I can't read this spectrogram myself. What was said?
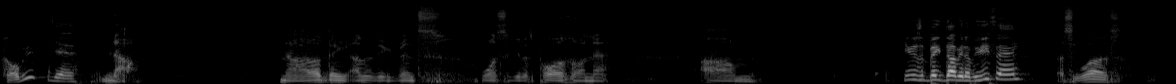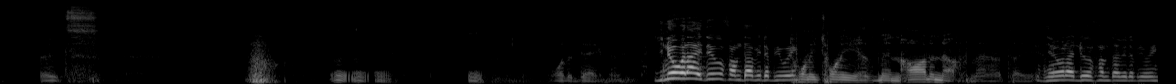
Kobe? Yeah. No. No, I don't think. I don't think Vince wants to get his paws on that. Um, He was a big WWE fan. Yes, he was. It's Mm-mm-mm. Mm. what a day, man. You know what I do if I'm WWE? 2020 has been hard enough, man. I'll tell you. You know what I do if I'm WWE?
